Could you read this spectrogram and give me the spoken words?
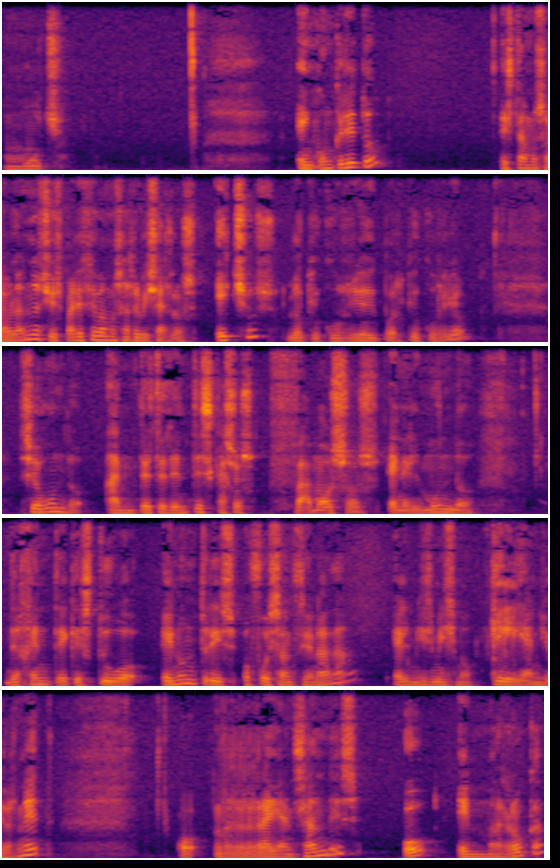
mucho. En concreto, estamos hablando, si os parece, vamos a revisar los hechos, lo que ocurrió y por qué ocurrió. Segundo, antecedentes, casos famosos en el mundo de gente que estuvo en un tris o fue sancionada, el mismísimo Kilian Jornet o Ryan Sandes o en Marroca,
